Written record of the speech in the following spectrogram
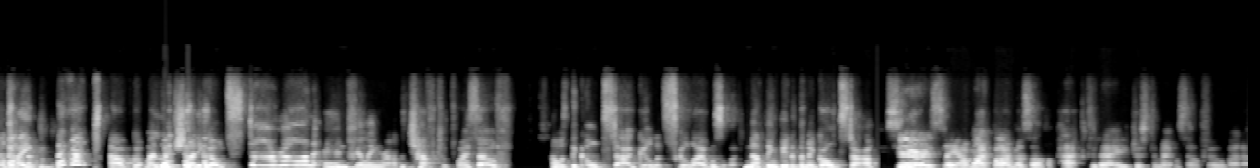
I'll take that. I've got my little shiny gold star on and feeling rather chuffed with myself. I was the gold star girl at school. I was nothing better than a gold star. Seriously, I might buy myself a pack today just to make myself feel better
